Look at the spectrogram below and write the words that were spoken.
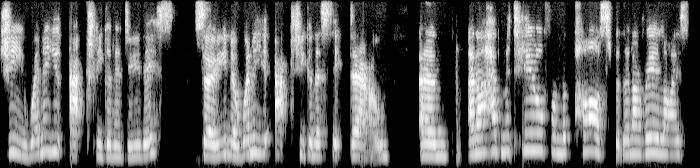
gee, when are you actually going to do this? So you know, when are you actually going to sit down? Um, and I had material from the past, but then I realised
